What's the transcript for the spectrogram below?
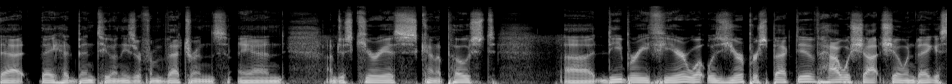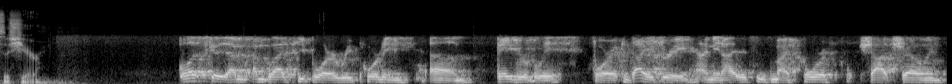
that they had been to, and these are from veterans. And I'm just curious, kind of post uh, debrief here, what was your perspective? How was SHOT Show in Vegas this year? Well, that's good. I'm, I'm glad people are reporting um, favorably for it because I agree. I mean, I, this is my fourth shot show, and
